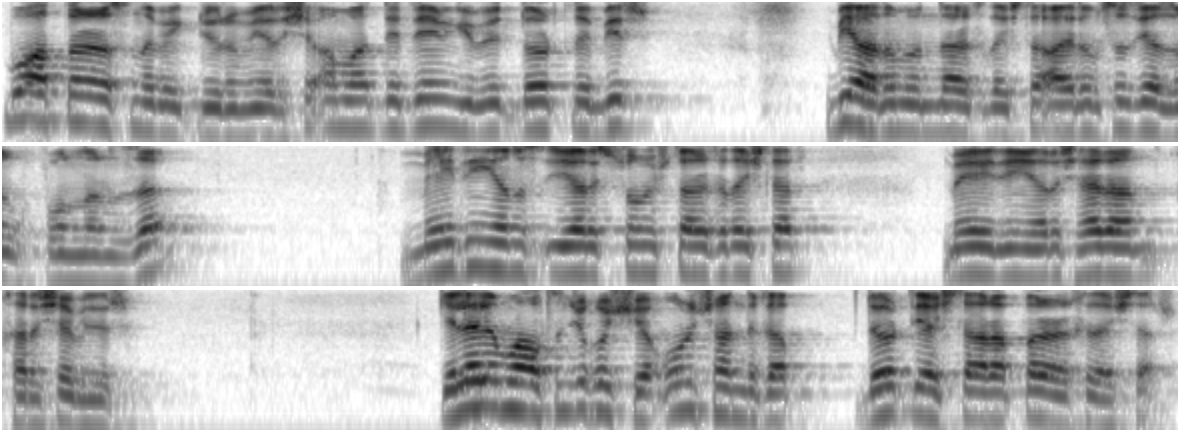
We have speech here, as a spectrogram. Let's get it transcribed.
Bu atlar arasında bekliyorum yarışı ama dediğim gibi 4 ile 1 bir adım önde arkadaşlar. Ayrımsız yazın kuponlarınıza. Maiden yarış, sonuçta arkadaşlar. Maiden yarış her an karışabilir. Gelelim 6. koşuya. 13 handikap. 4 yaşlı Araplar arkadaşlar.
